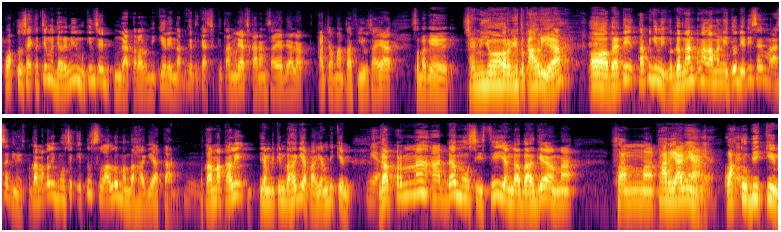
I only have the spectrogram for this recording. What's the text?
waktu saya kecil ngejalanin mungkin saya nggak terlalu mikirin, tapi ketika kita ngelihat sekarang saya dalam kacamata view saya sebagai senior gitu kali ya. Oh berarti tapi gini dengan pengalaman itu jadi saya merasa gini pertama kali musik itu selalu membahagiakan Hmm. Pertama kali yang bikin bahagia apa yang bikin Iya. Gak pernah ada musisi yang gak bahagia sama sama karyanya. Karyanya, Waktu bikin,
